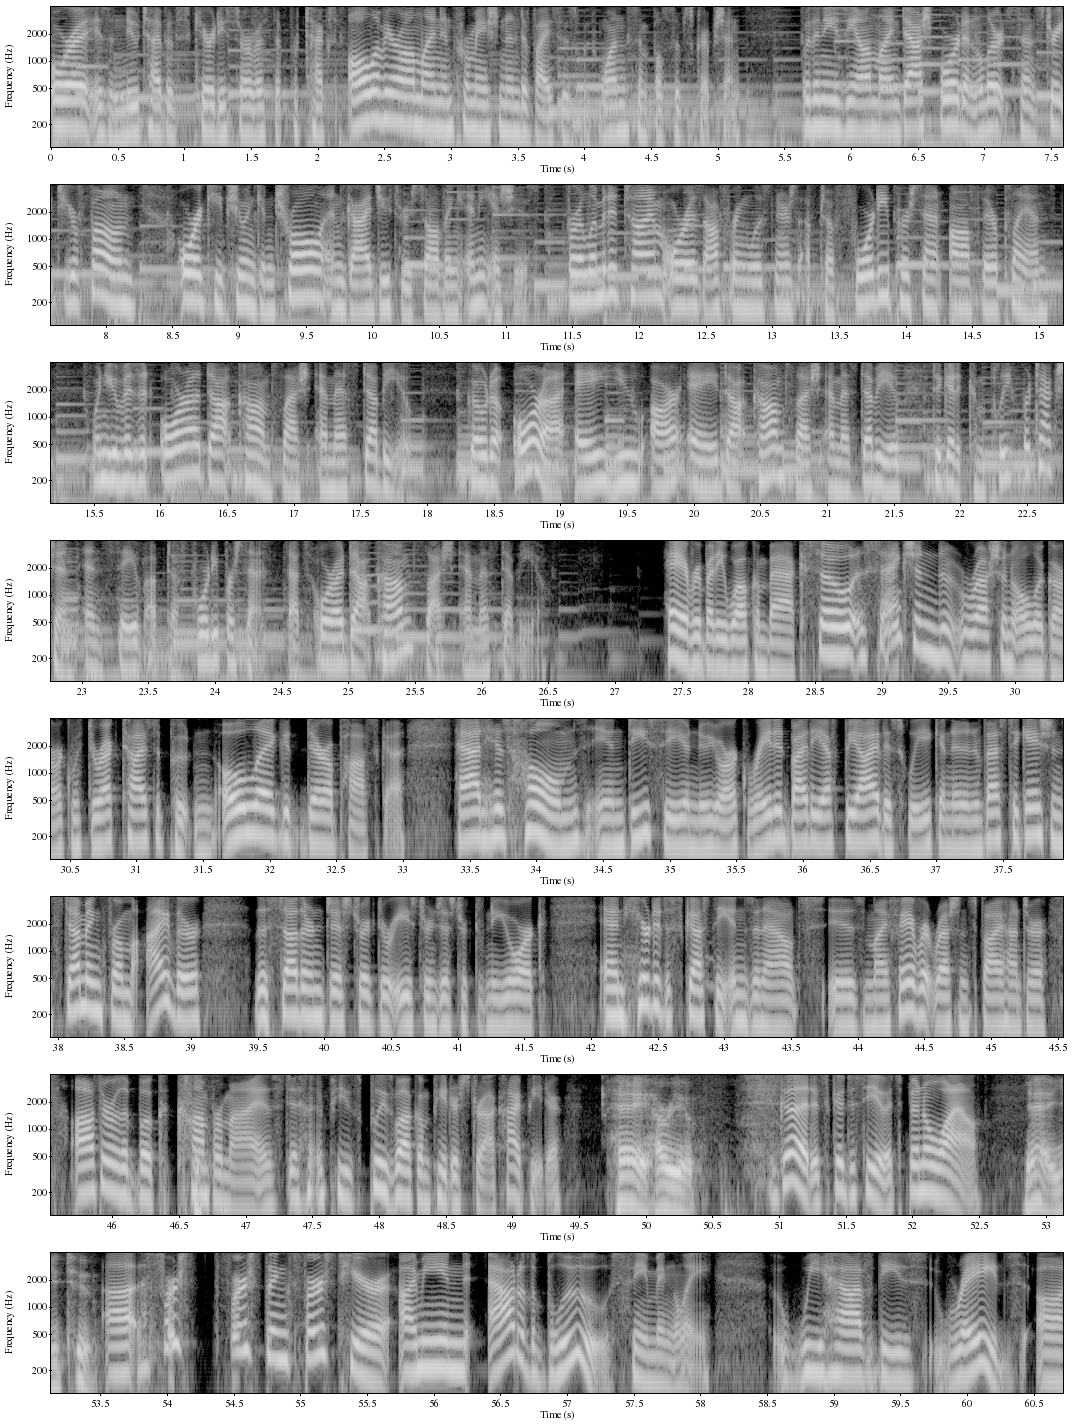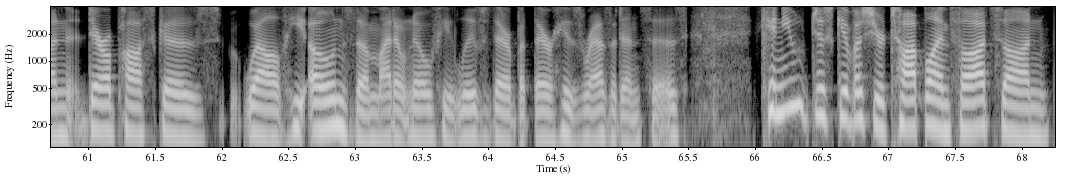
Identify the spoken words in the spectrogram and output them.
Aura is a new type of security service that protects all of your online information and devices with one simple subscription. With an easy online dashboard and alerts sent straight to your phone, Aura keeps you in control and guides you through solving any issues. For a limited time, Aura is offering listeners up to 40% off their plans when you visit aura.com slash MSW. Go to aura, A-U-R-A dot com slash MSW to get a complete protection and save up to 40%. That's aura.com slash MSW. Hey, everybody, welcome back. So, sanctioned Russian oligarch with direct ties to Putin, Oleg Deripaska, had his homes in D.C. and New York raided by the FBI this week in an investigation stemming from either the Southern District or Eastern District of New York. And here to discuss the ins and outs is my favorite Russian spy hunter, author of the book Compromised. please, please welcome Peter Strzok. Hi, Peter. Hey, how are you? Good. It's good to see you. It's been a while. Yeah, you too. Uh, first, first things first. Here, I mean, out of the blue, seemingly, we have these raids on Deripaska's. Well, he owns them. I don't know if he lives there, but they're his residences. Can you just give us your top line thoughts on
